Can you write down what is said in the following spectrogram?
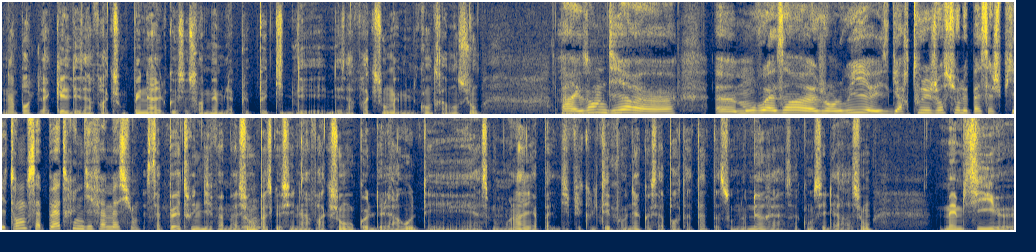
n'importe laquelle des infractions pénales, que ce soit même la plus petite des, des infractions, même une contravention. Par exemple, dire euh, euh, mon voisin euh, Jean-Louis, euh, il se gare tous les jours sur le passage piéton, ça peut être une diffamation. Ça peut être une diffamation Mhm. parce que c'est une infraction au code de la route et à ce moment-là, il n'y a pas de difficulté pour dire que ça porte atteinte à son honneur et à sa considération, même si, euh,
